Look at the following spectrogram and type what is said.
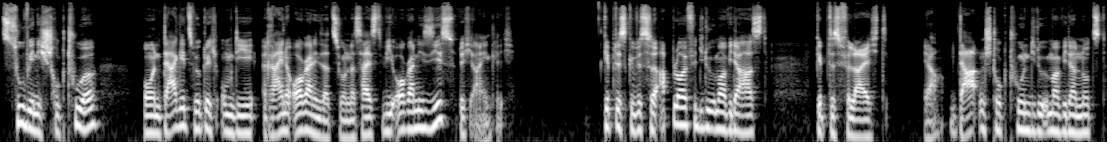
zu wenig Struktur. Und da geht es wirklich um die reine Organisation. Das heißt, wie organisierst du dich eigentlich? Gibt es gewisse Abläufe, die du immer wieder hast? Gibt es vielleicht ja, Datenstrukturen, die du immer wieder nutzt?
